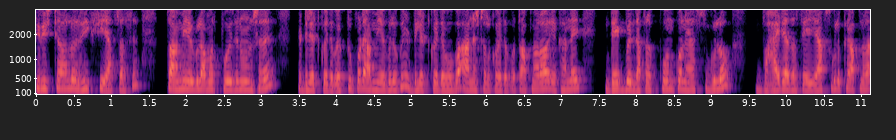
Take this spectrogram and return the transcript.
তিরিশটা হলো রিক্সি অ্যাপস আছে। তো আমি এগুলো আমার প্রয়োজন অনুসারে ডিলিট করে দেবো। একটু পরে আমি এগুলোকে ডিলিট করে দেবো বা আনইনস্টল করে দেবো। তো আপনারাও এখানে দেখবেন যে আপনার কোন কোন অ্যাপসগুলো ভাইরাস আছে। এই অ্যাপসগুলোকে আপনারা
